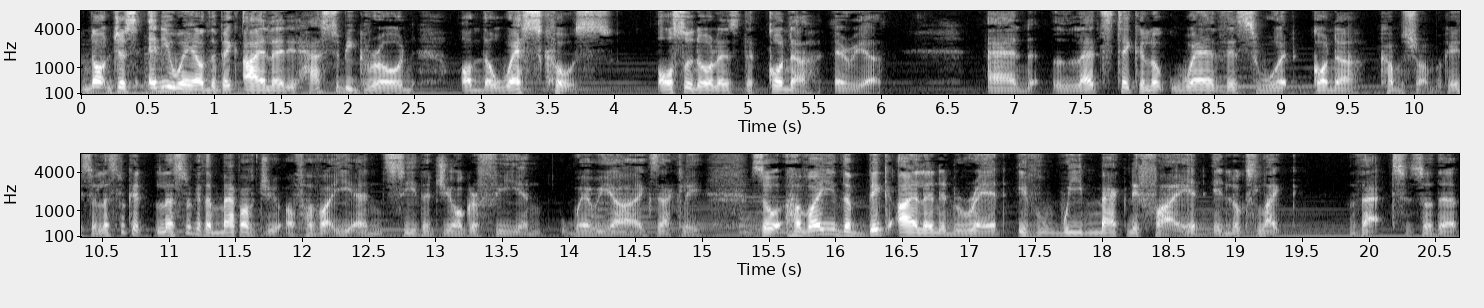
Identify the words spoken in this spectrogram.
not just anywhere on the big island, it has to be grown on the west coast, also known as the Kona area. And let's take a look where this word Kona comes from. Okay, so let's look at let's look at the map of of Hawaii and see the geography and where we are exactly. So Hawaii, the big island in red, if we magnify it, it looks like that. So that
